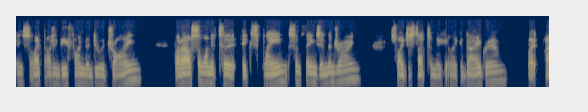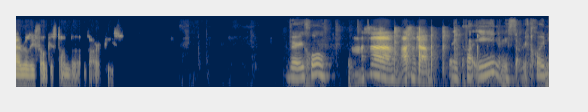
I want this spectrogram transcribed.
And so I thought it'd be fun to do a drawing, but I also wanted to explain some things in the drawing. So I just thought to make it like a diagram, but I really focused on the, the art piece. Very cool. Awesome. Awesome job. Thank Let me stop recording.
